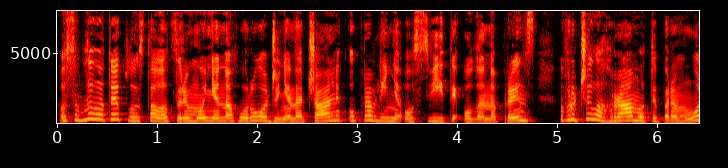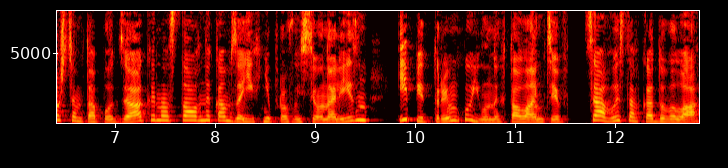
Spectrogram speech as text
Особливо теплою стала церемонія нагородження. Начальник управління освіти Олена Принц вручила грамоти переможцям та подяки наставникам за їхній професіоналізм і підтримку юних талантів. Ця виставка довела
